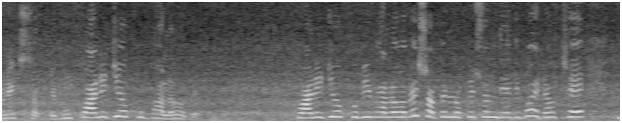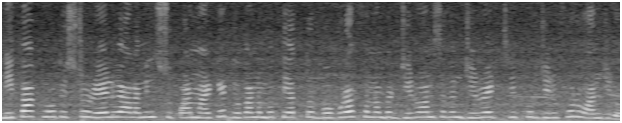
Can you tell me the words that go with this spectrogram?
অনেক সফট এবং কোয়ালিটিও খুব ভালো হবে। কোয়ালিটিও খুবই ভালো হবে। শপের লোকেশন দিয়ে দিব। এটা হচ্ছে Nipa cloth store railway Alamin supermarket দোকান নম্বর তিয়াত্তর Bogura, phone number zero one seven zero eight three four zero four one zero.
